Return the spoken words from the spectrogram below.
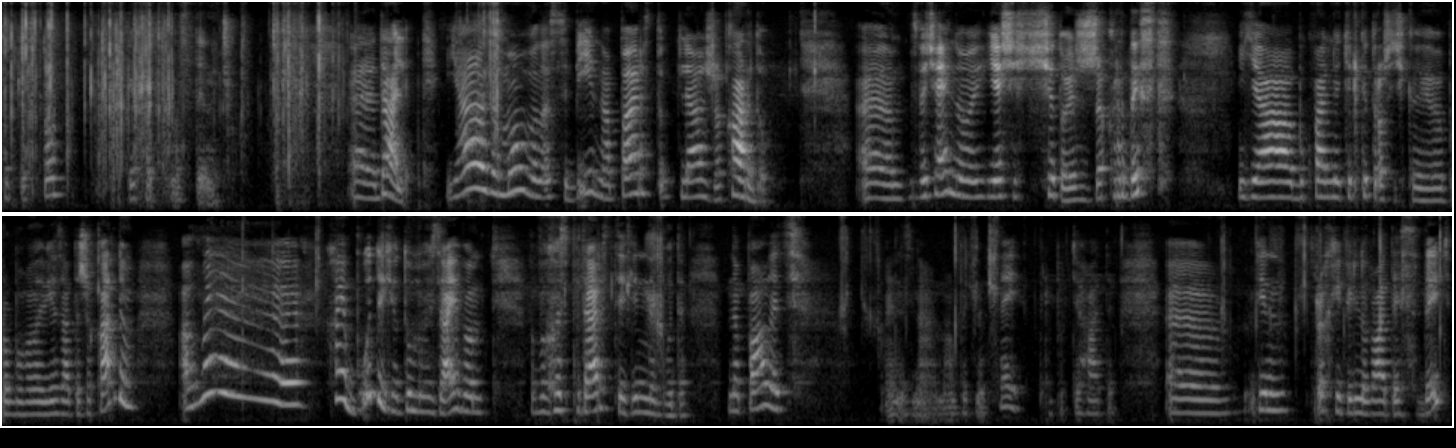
тобто 100 таких от пластиночок. Е, Далі, я замовила собі наперсток для жакарду. Е, Звичайно, я ще, ще той жакардист. Я буквально тільки трошечки пробувала в'язати жакардом, але хай буде, я думаю, зайвим в господарстві він не буде. На палець, я не знаю, мабуть, на цей треба вдягати. Е, він трохи вільнуватий сидить.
